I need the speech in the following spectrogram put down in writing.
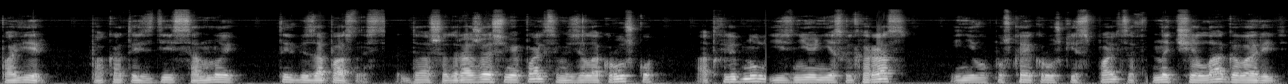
Поверь, пока ты здесь со мной, ты в безопасности». Даша дрожащими пальцами взяла кружку, отхлебнул из нее несколько раз и, не выпуская кружки из пальцев, начала говорить.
